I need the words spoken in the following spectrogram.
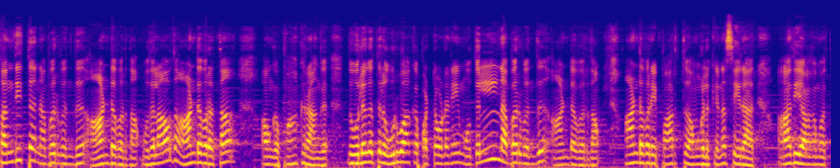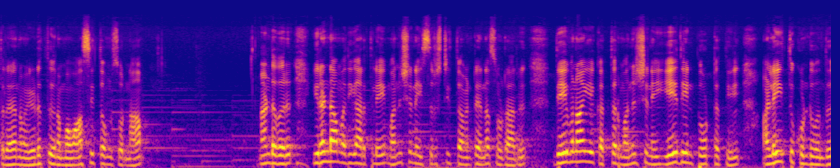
சந்தித்த நபர் வந்து ஆண்டவர் தான். முதலாவது ஆண்டவரை தான் அவங்க பார்க்குறாங்க. இந்த உலகத்தில் உருவாக்கப்பட்ட உடனே முதல் நபர் வந்து ஆண்டவர் தான். ஆண்டவரை பார்த்து அவங்களுக்கு என்ன செய்கிறார் ஆதி ஆகமத்தில் நம்ம எடுத்து நம்ம வாசித்தோம்னு சொன்னால் ஆண்டவர் இரண்டாம் அதிகாரத்திலே மனுஷனை சிருஷ்டித்தவன்ட்டு என்ன சொல்கிறாரு தேவனாய கத்தர் மனுஷனை ஏதேன் தோட்டத்தில் அழைத்து கொண்டு வந்து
